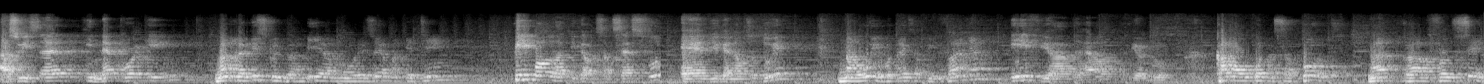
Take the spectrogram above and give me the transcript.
As we said, in networking, gisi tulivyoambia muorezo ya marketing people have become successful and you can also do it na wewe unaweza kuifanya if you have the help of your group. kama uko na support na uh, force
